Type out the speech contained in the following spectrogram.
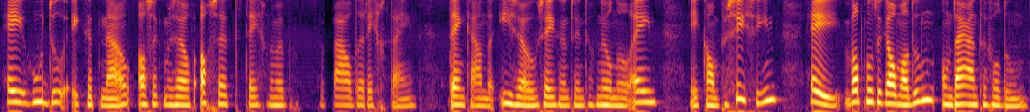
hey, hoe doe ik het nou als ik mezelf afzet tegen een bep- bepaalde richtlijn? Denk aan de ISO 27001. En je kan precies zien, hey, wat moet ik allemaal doen om daaraan te voldoen?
